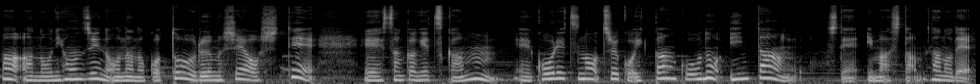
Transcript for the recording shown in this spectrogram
まあ、あの日本人の女の子とルームシェアをして、えー、3ヶ月間、えー、公立の中高一貫校のインターンをしていましたなので、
